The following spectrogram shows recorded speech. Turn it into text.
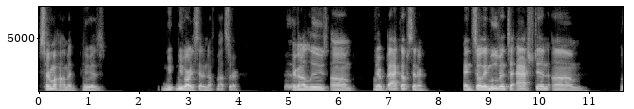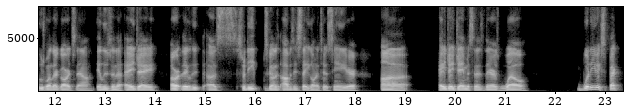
Sir Muhammad, who is we, we've already said enough about Sir. They're going to lose um their backup center. And so they move into Ashton um who's one of their guards now. They lose into AJ or they uh Sadiq is going to obviously stay going into his senior year. Uh AJ Jamison is there as well. What do you expect?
